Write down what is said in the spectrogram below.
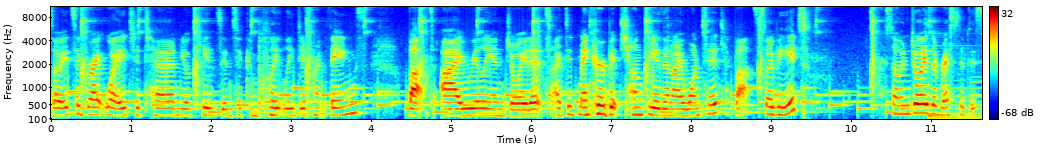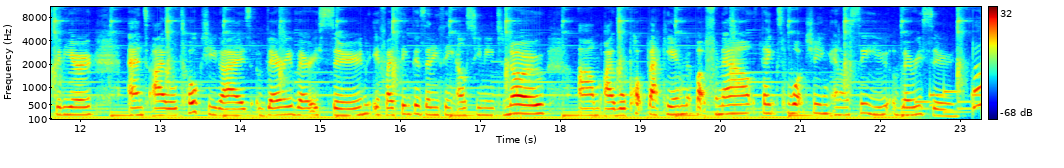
So it's a great way to turn your kids into completely different things but I really enjoyed it. I did make her a bit chunkier than I wanted, but so be it. So enjoy the rest of this video and I will talk to you guys very, very soon. If I think there's anything else you need to know, um, I will pop back in. But for now, thanks for watching and I'll see you very soon. Bye!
